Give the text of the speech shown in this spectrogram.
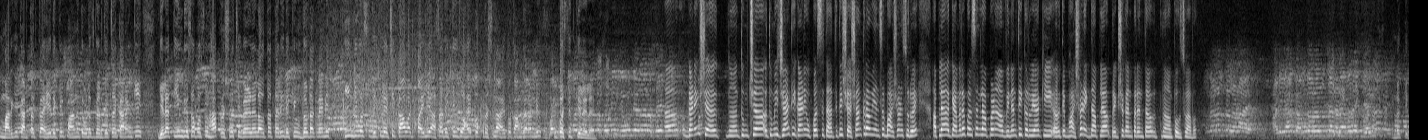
मार्गी काढतात का हे देखील पाहणं तेवढंच गरजेचं आहे. कारण की गेल्या तीन दिवसापासून हा प्रश्न चिघळलेला होता तरी देखील उद्धव ठाकरेंनी तीन दिवस देखील याची का वाट पाहिली असा देखील जो आहे तो प्रश्न आहे तो कामगारांनी उपस्थित केलेला आहे. गणेश तुमच्या तुम्ही ज्या ठिकाणी उपस्थित आहात तिथे शशांकराव यांचं भाषण सुरू आहे. आपल्या कॅमेरा पर्सनला आपण विनंती करूया की ते भाषण एकदा आपल्या प्रेक्षकांपर्यंत पोहोचवावं. नक्कीच.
